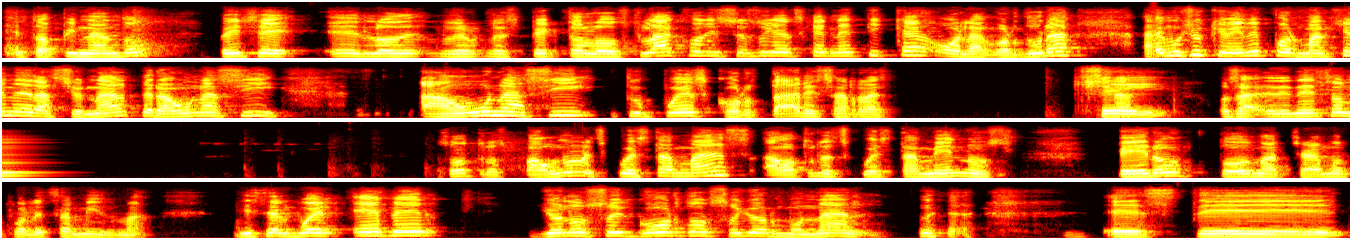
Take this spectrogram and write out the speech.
está opinando. Dice, eh, lo de- re- respecto a los flacos, dice, eso ya es genética o la gordura. Hay mucho que viene por mal generacional, pero aún así, aún así, tú puedes cortar esa raza. Sí. O sea, en eso nosotros, a uno les cuesta más, a otros les cuesta menos, pero todos marchamos por esa misma. Dice el buen Ever, yo no soy gordo, soy hormonal. este,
